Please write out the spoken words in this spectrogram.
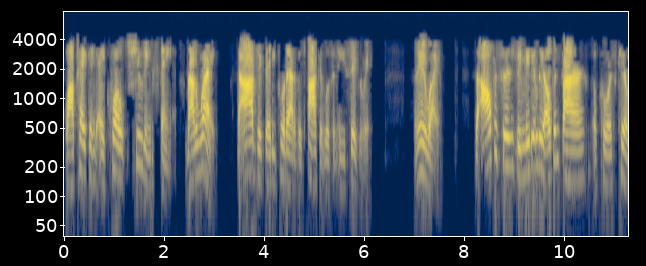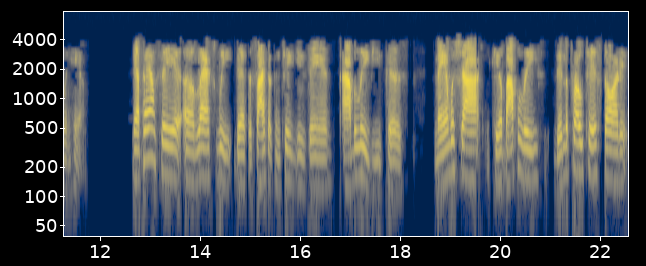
while taking a quote shooting stance. By the way, the object that he pulled out of his pocket was an e-cigarette. But anyway, the officers immediately opened fire, of course, killing him. Now, Pam said um, last week that the cycle continues, and I believe you because man was shot, killed by police, then the protest started,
